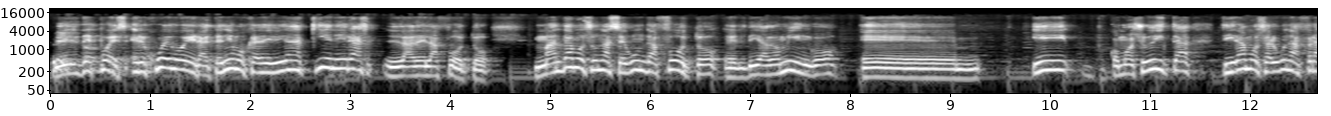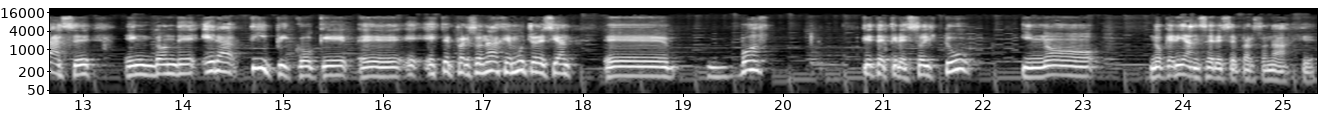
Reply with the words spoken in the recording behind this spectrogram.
Listo. Eh, Después, el juego era, teníamos que adivinar quién era la de la foto. Mandamos una segunda foto el día domingo eh, y como ayudita tiramos alguna frase en donde era típico que eh, este personaje, muchos decían, eh, vos, ¿qué te crees? Soy tú y no, no querían ser ese personaje.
